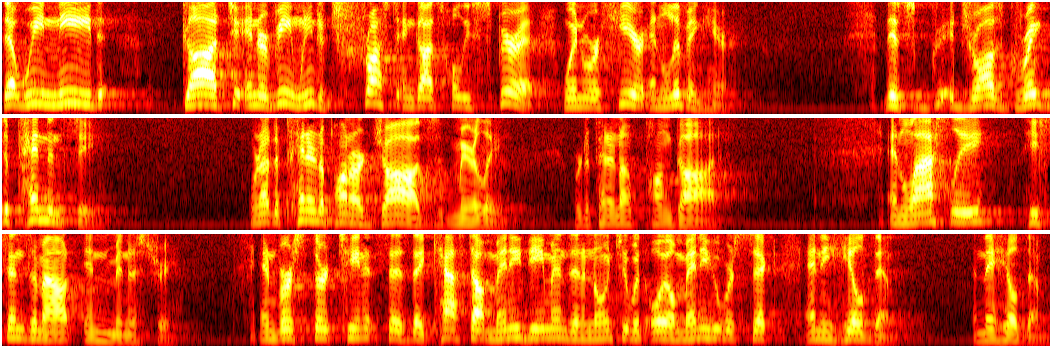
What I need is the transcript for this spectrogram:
That we need God to intervene. We need to trust in God's Holy Spirit when we're here and living here. This, it draws great dependency. We're not dependent upon our jobs merely, we're dependent upon God. And lastly, he sends them out in ministry. In verse 13, it says, They cast out many demons and anointed with oil many who were sick, and he healed them. And they healed them.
